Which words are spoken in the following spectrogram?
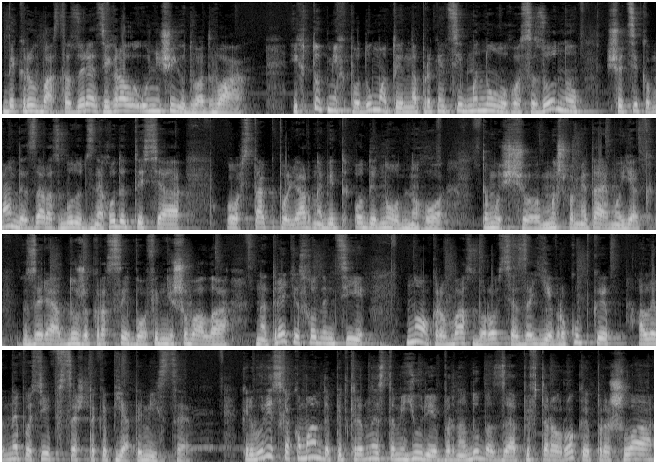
де Кривбас та Зоря зіграли у нічию 2-2. І хто б міг подумати наприкінці минулого сезону, що ці команди зараз будуть знаходитися ось так полярно від один одного. Тому що ми ж пам'ятаємо, як Зоря дуже красиво фінішувала на третій сходинці, ну а Кровбас боровся за Єврокубки, але не посів все ж таки п'яте місце. Криворізька команда під керівництвом Юрія Бернадуба за півтора роки пройшла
